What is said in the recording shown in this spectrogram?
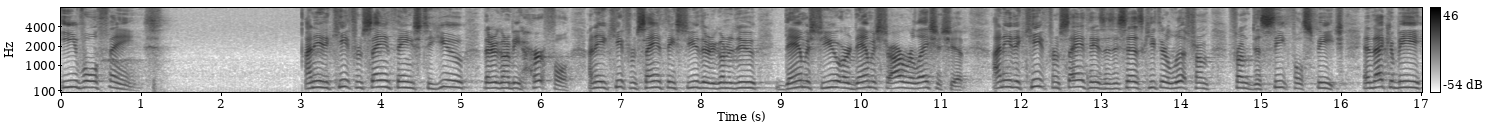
evil things. I need to keep from saying things to you that are going to be hurtful. I need to keep from saying things to you that are going to do damage to you or damage to our relationship. I need to keep from saying things, as he says, keep their lips from, from deceitful speech. And that could be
